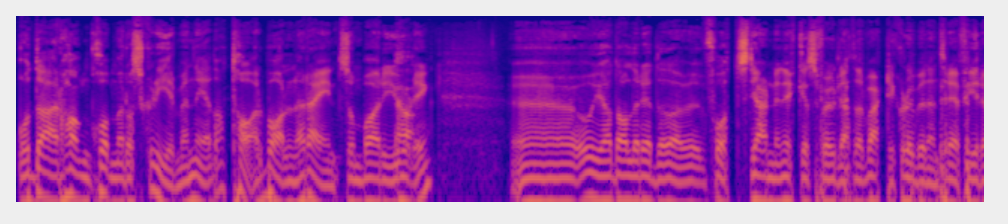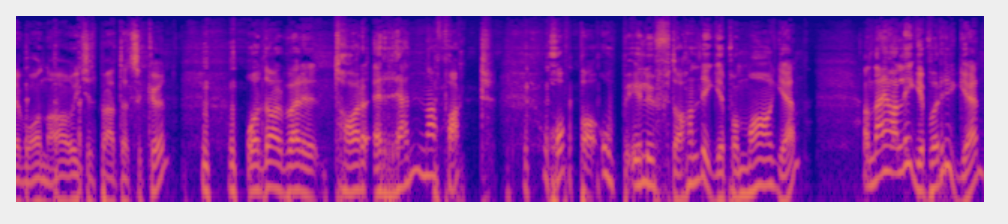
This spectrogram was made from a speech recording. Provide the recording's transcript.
Og der han kommer og sklir meg ned, da, tar ballen rent som bare juling. Eh, og jeg hadde allerede da fått stjernenykke selvfølgelig etter vært i klubben en tre-fire måneder og ikke spilt et sekund. Og da bare tar rennafart, hopper opp i lufta, han ligger på magen. Nei, han ligger på ryggen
